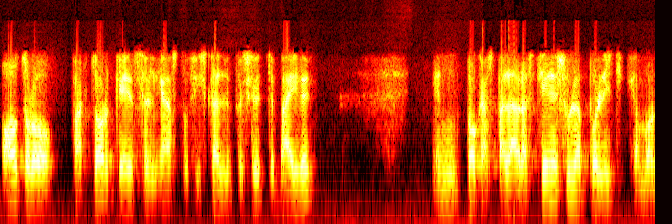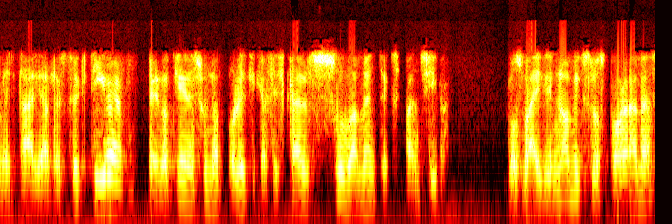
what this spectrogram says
otro factor que es el gasto fiscal del presidente Biden. En pocas palabras, tienes una política monetaria restrictiva, pero tienes una política fiscal sumamente expansiva. Los Bidenomics, los programas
